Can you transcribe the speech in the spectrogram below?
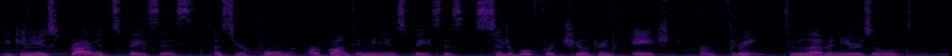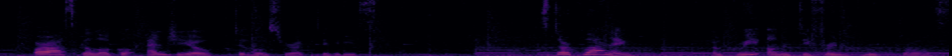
You can use private spaces as your home or condominium spaces suitable for children aged from 3 to 11 years old, or ask a local NGO to host your activities. Start planning. Agree on the different group roles.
